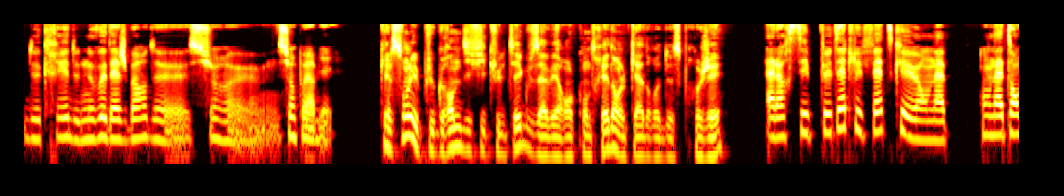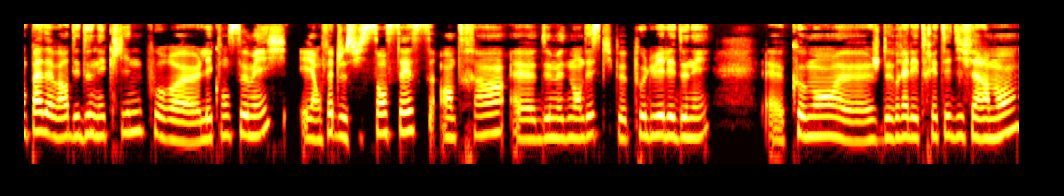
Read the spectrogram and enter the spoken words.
de créer de nouveaux dashboards euh, sur, sur Power BI. Quelles sont les plus grandes difficultés que vous avez rencontrées dans le cadre de ce projet? Alors, c'est peut-être le fait qu'on a on n'attend pas d'avoir des données clean pour euh, les consommer. Et en fait, je suis sans cesse en train euh, de me demander ce qui peut polluer les données, euh, comment je devrais les traiter différemment.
